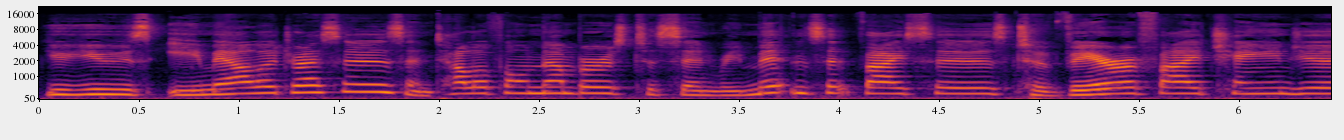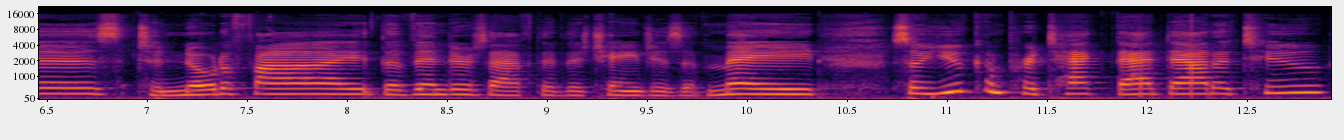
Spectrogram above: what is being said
You use email addresses and telephone numbers to send remittance advices, to verify changes, to notify the vendors after the changes have made. So you can protect that data too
